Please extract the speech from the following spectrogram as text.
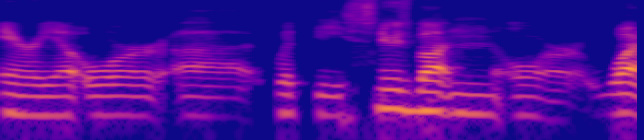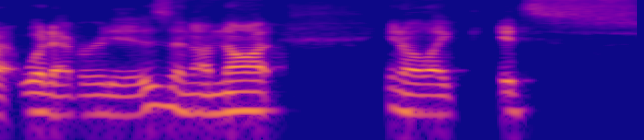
area or uh, with the snooze button or what whatever it is. And I'm not, you know, like it's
